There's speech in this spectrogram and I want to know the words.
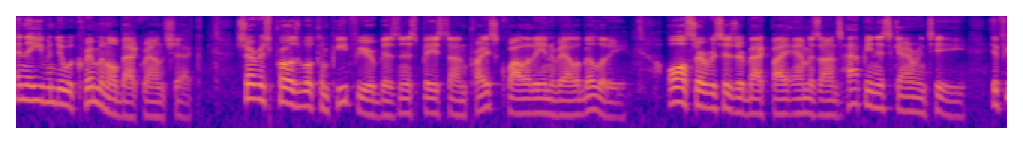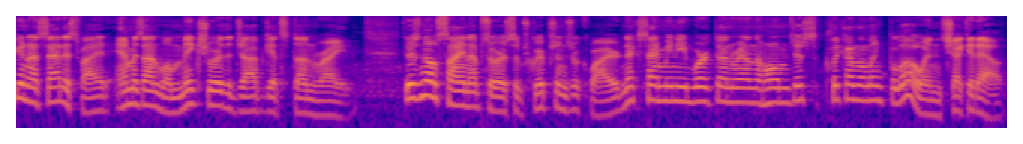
and they even do a criminal background check. Service pros will compete for your business based on price, quality, and availability. All services are backed by Amazon's happiness guarantee. If you're not satisfied, Amazon will make sure the job gets done right. There's no sign-ups or subscriptions required. Next time you need work done around the home, just click on the link below and check it out.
